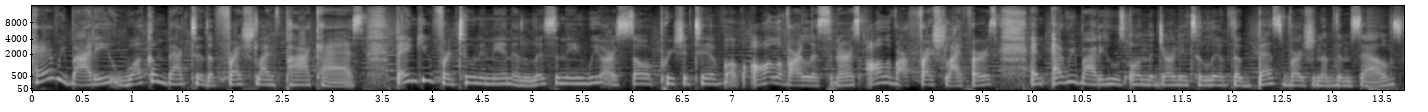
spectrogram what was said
Hey, everybody, welcome back to the Fresh Life Podcast. Thank you for tuning in and listening. We are so appreciative of all of our listeners, all of our Fresh Lifers, and everybody who's on the journey to live the best version of themselves.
